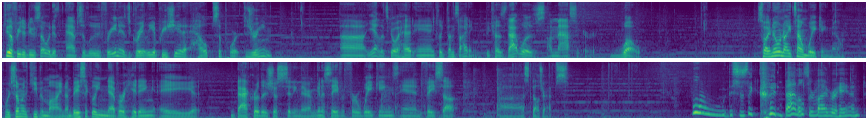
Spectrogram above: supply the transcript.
feel free to do so. It is absolutely free and it is greatly appreciated. It helps support the dream. uh, yeah, let's go ahead and click done siding because that was a massacre. Whoa. So I know Nighttime Waking now, which I'm going to keep in mind. I'm basically never hitting a back row that's just sitting there. I'm going to save it for Wakings and face up uh, spell traps. Woo! This is a good Battle Survivor hand.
